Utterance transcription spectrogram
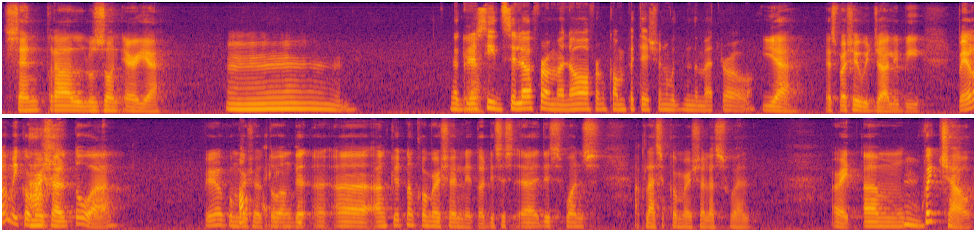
central Luzon area. Mm. Nag-recede sila from ano, from competition within the metro. Yeah, especially with Jollibee. Pero may commercial to ah. Pero commercial to Okay. ang ga- uh, uh, ang cute ng commercial nito. This is uh, this one's a classic commercial as well. All right. Um Hmm. Quick Chow.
